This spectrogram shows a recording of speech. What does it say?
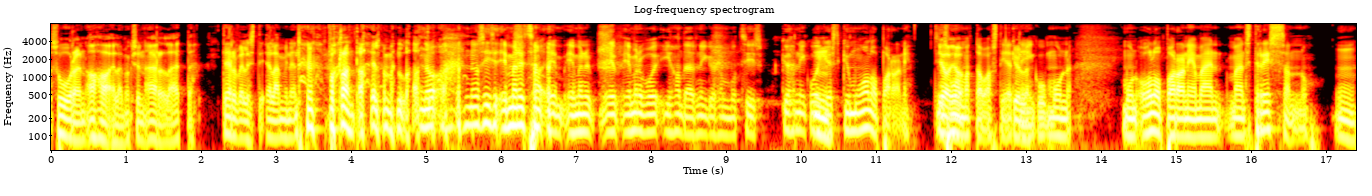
suuren aha-elämyksen äärellä, että terveellisesti eläminen parantaa elämänlaatua? No, no siis en mä nyt, saa, en, en, mä nyt, en, en mä nyt voi ihan täysin niin mutta siis kyllähän niin oikeasti mm. kyllä mun olo parani. Siis Joo, huomattavasti, että niin kuin mun, mun olo parani ja mä en, mä en stressannut Mm.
